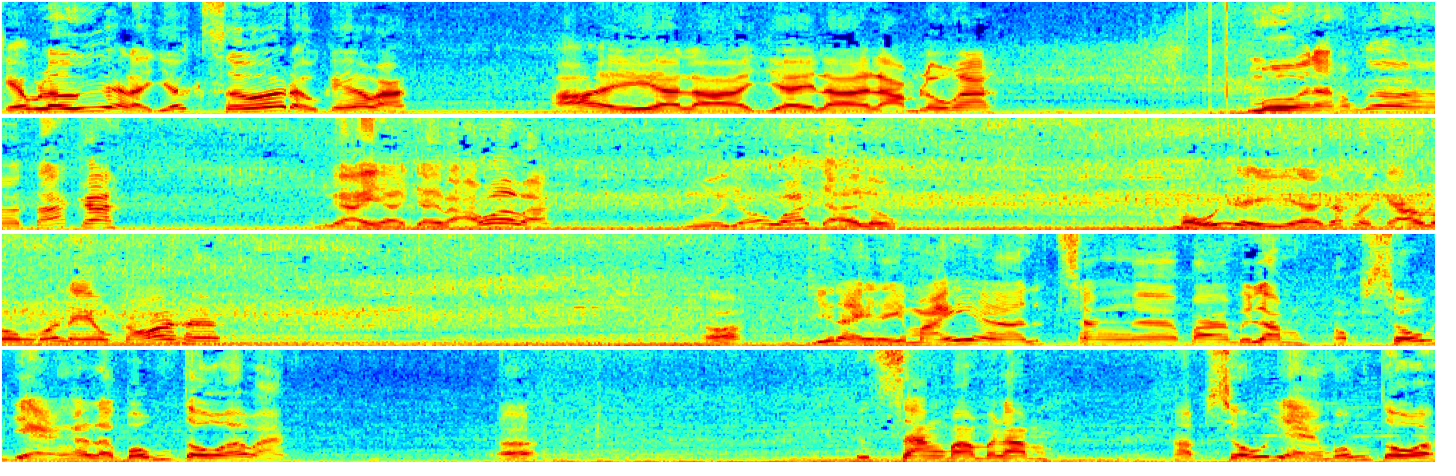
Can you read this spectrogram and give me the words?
kéo lưới là vớt sứa đồ kia các bạn. Đó thì uh, là về là làm luôn á. Mưa nè không có tác á. Không gầy uh, trời bão á bạn. Mưa gió quá trời luôn. Mũi thì uh, rất là cao luôn mỗi neo có ha đó. Chiếc này thì máy nít xăng 35 hộp số vàng là 4 tua á bạn. Đó. Nít xăng 35 hộp số vàng 4 tua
